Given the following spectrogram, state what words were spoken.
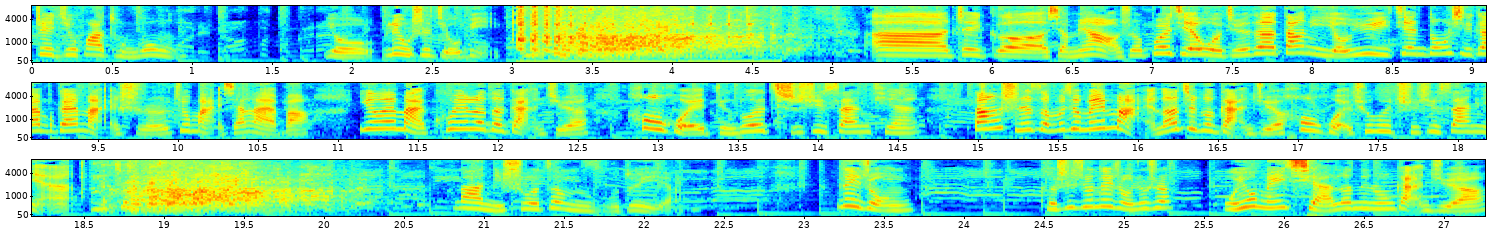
这句话总共。有六十九笔。啊，这个小棉袄说：“波姐，我觉得当你犹豫一件东西该不该买时，就买下来吧，因为买亏了的感觉，后悔顶多持续三天。当时怎么就没买呢？这个感觉，后悔却会持续三年。那你说这么不对呀？那种，可是就那种，就是我又没钱了那种感觉，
